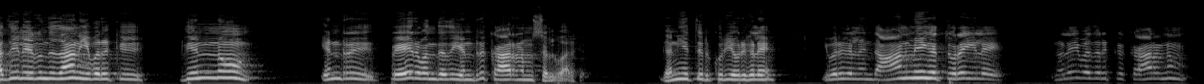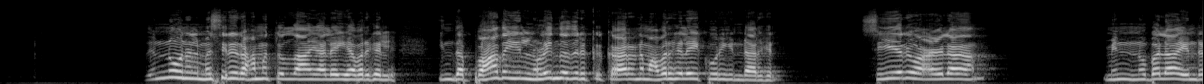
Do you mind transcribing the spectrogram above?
அதிலிருந்து தான் இவருக்கு தின்னோன் என்று பெயர் வந்தது என்று காரணம் சொல்வார்கள். கண்ணியத்திற்குரியவர்களே இவர்கள் இந்த ஆன்மீக துறையிலே நுழைவதற்கு காரணம் தென்னோனல் மசிறு ரஹமத்துல்லாய் அலை அவர்கள் இந்த பாதையில் நுழைந்ததற்கு காரணம் அவர்களே கூறுகின்றார்கள். சீரு அயலா மின் நுபலா என்ற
